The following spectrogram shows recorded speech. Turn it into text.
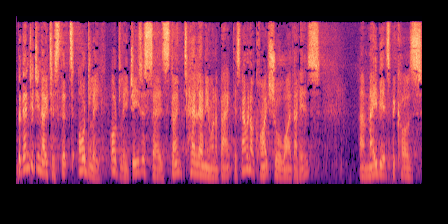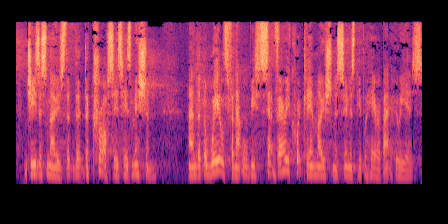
But then did you notice that oddly, oddly, Jesus says, don't tell anyone about this. Now we're not quite sure why that is. Uh, maybe it's because Jesus knows that the, the cross is his mission and that the wheels for that will be set very quickly in motion as soon as people hear about who he is.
